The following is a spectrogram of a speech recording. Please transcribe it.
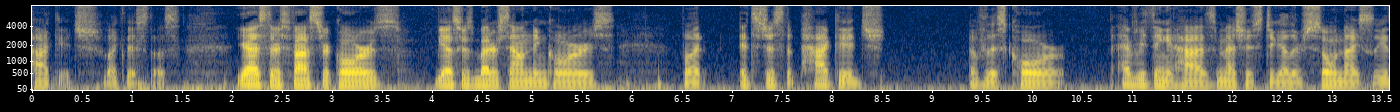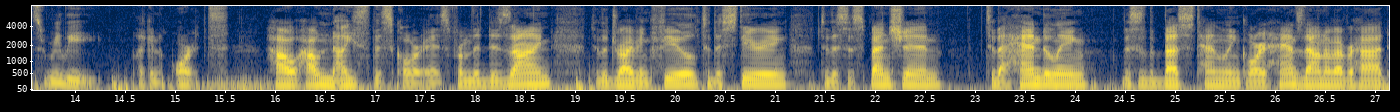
package like this does. Yes, there's faster cars. Yes, there's better sounding cars, but it's just the package of this car everything it has meshes together so nicely. It's really like an art how how nice this car is from the design to the driving feel to the steering to the suspension to the handling. This is the best handling car hands down I've ever had.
